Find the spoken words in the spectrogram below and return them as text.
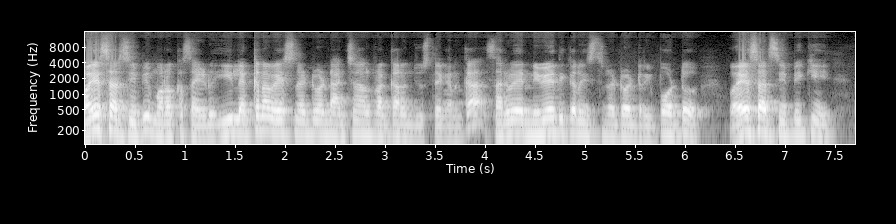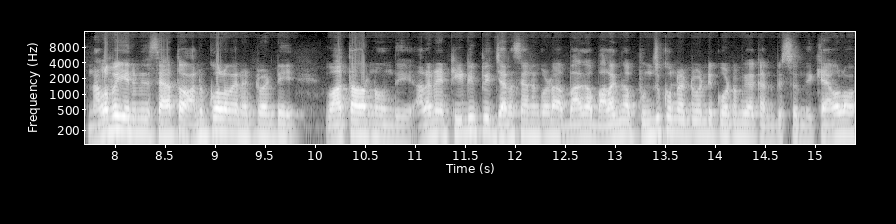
వైఎస్ఆర్సీపీ మరొక సైడు. ఈ లెక్కన వేసినటువంటి అంచనాల ప్రకారం చూస్తే కనుక సర్వే నివేదికలు ఇస్తున్నటువంటి రిపోర్టు వైఎస్ఆర్సీపీకి నలభై ఎనిమిది శాతం అనుకూలమైనటువంటి వాతావరణం ఉంది. అలానే టీడీపీ జనసేన కూడా బాగా బలంగా పుంజుకున్నటువంటి కూటమిగా కనిపిస్తుంది. కేవలం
